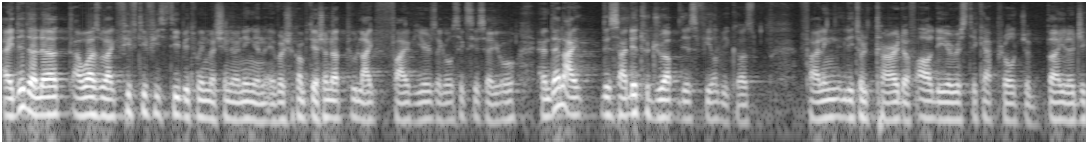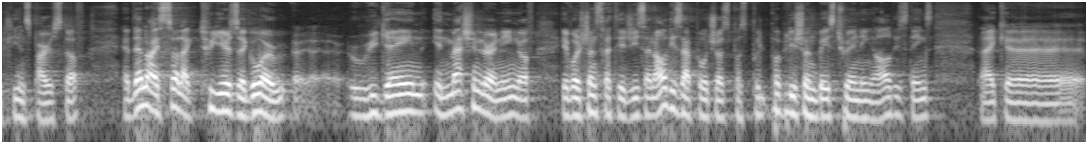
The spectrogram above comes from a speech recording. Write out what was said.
I did a lot. I was like 50-50 between machine learning and evolution computation up to like five years ago, six years ago. And then I decided to drop this field because feeling a little tired of all the heuristic approach, the biologically inspired stuff. And then I saw like two years ago a, a regain in machine learning of evolution strategies and all these approaches, population-based training, all these things, like uh,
